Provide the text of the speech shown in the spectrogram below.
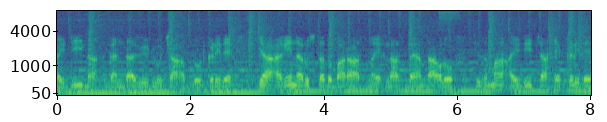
آیډي نه ګنده ویډیو چا اپلوډ کړی دی بیا هغې نه وروسته دوباره اسما اخلاص بیان راغلو چې زما آی ډي چا هیک کړی دی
